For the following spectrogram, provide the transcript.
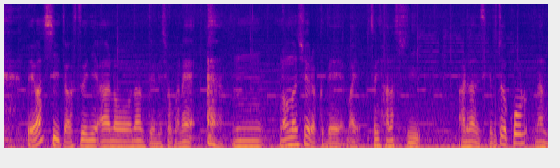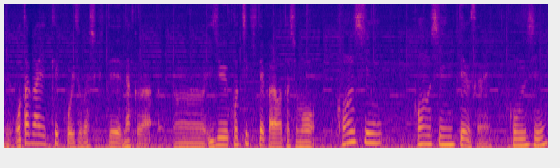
でワッシーとは普通にあの何て言うんでしょうかね。うん同じ集落で、まあ、普通に話すしあれなんですけどちょっとこうなんでお互い結構忙しくてなんかうん移住こっち来てから私も懇親懇親っていうんですかね。懇親？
